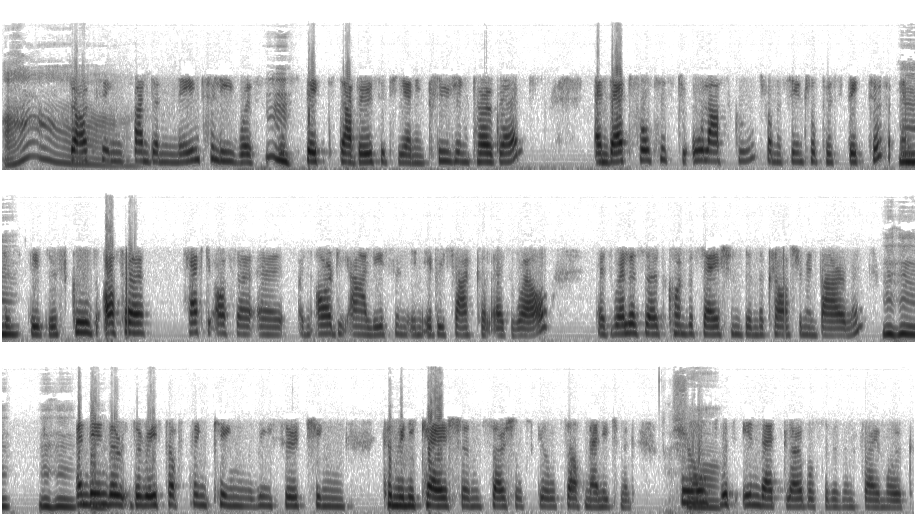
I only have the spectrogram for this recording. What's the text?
Ah. Starting fundamentally with hmm. respect, diversity, and inclusion programs. And that filters to all our schools from a central perspective. And hmm. the, the, schools offer have to offer a, an RDI lesson in every cycle as well, as well as those conversations in the classroom environment. Mm-hmm. Mm-hmm. And then the, the rest of thinking, researching, communication, social skills, self management sure. falls within that global citizen framework.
